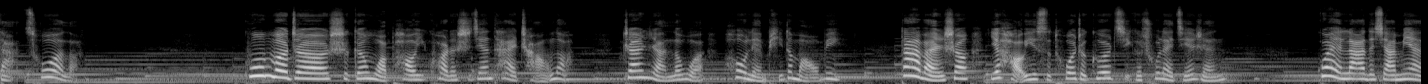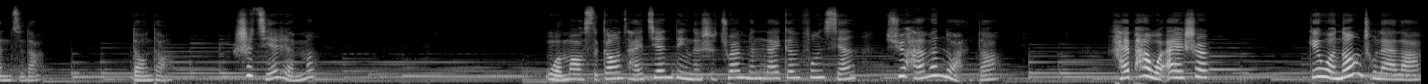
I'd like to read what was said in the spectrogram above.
打错了。估摸着是跟我泡一块的时间太长了，沾染了我厚脸皮的毛病。大晚上也好意思拖着哥几个出来劫人，怪拉得下面子的。等等，是劫人吗？我貌似刚才坚定的是专门来跟风贤嘘寒问暖的，还怕我碍事儿，给我弄出来了，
